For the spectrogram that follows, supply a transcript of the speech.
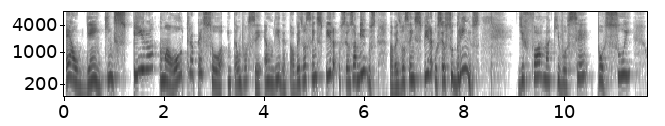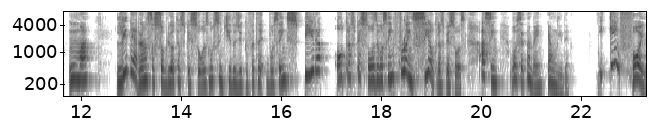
é alguém que inspira uma outra pessoa, então você é um líder. Talvez você inspira os seus amigos, talvez você inspira os seus sobrinhos, de forma que você possui uma liderança sobre outras pessoas no sentido de que você, inspira outras pessoas e você influencia outras pessoas. Assim, você também é um líder. E quem foi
